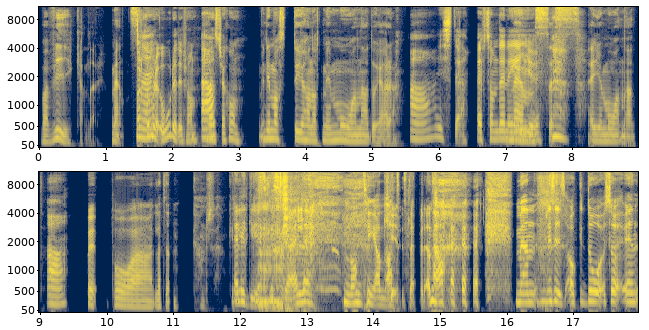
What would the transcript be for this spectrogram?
vad vi kallar mens. Var kommer ordet ifrån? Ja. Menstruation? Men det måste ju ha något med månad att göra. Ja, just det. Eftersom den är ju... Menses är ju månad, Ja. På, uh, latin? kanske. Eller grekiska, eller någonting annat. Okej, vi släpper den. Ja. Men precis, och då, så en,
